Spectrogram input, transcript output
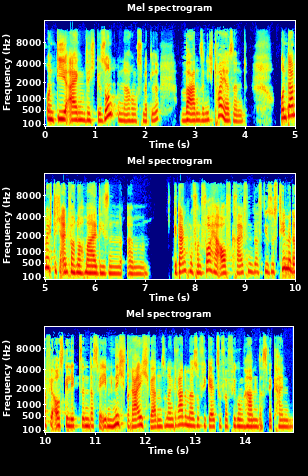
und die eigentlich gesunden Nahrungsmittel wahnsinnig teuer sind. Und da möchte ich einfach nochmal diesen ähm, Gedanken von vorher aufgreifen, dass die Systeme dafür ausgelegt sind, dass wir eben nicht reich werden, sondern gerade mal so viel Geld zur Verfügung haben, dass wir keine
